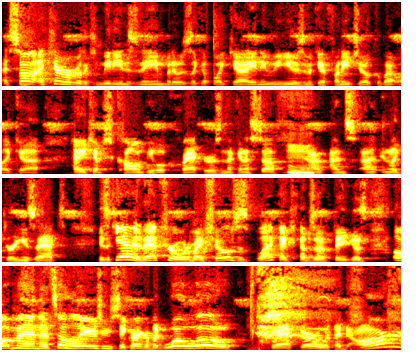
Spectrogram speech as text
I saw. I can't remember the comedian's name, but it was like a white guy, and he, he was making a funny joke about like uh, how he kept calling people crackers and that kind of stuff, Mhm. on, on, on, and like during his act. He's like, yeah. And after one of my shows, this black guy comes up and he goes, "Oh man, that's so hilarious when you say cracker." I'm like, "Whoa, whoa, cracker with an R?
